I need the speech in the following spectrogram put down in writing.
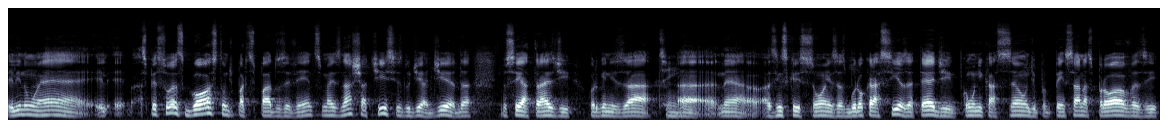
ele não é. Ele, é, as pessoas gostam de participar dos eventos, mas nas chatices do dia a dia, da, você ir atrás de organizar uh, né, as inscrições, as burocracias até de comunicação, de pensar nas provas e,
